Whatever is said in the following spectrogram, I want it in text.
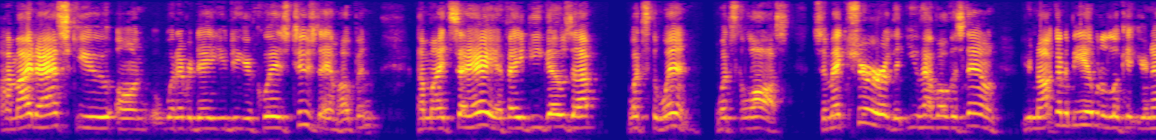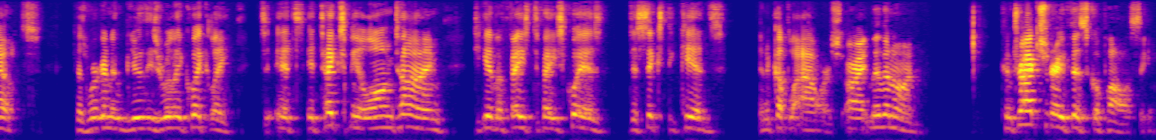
I might ask you on whatever day you do your quiz, Tuesday, I'm hoping, I might say, hey, if AD goes up, what's the win? What's the loss? So make sure that you have all this down. You're not going to be able to look at your notes because we're going to do these really quickly. It's, it's, it takes me a long time to give a face-to-face quiz to 60 kids in a couple of hours. All right, moving on. Contractionary fiscal policy,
